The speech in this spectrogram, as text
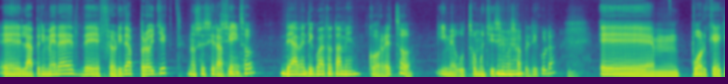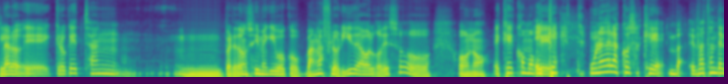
La primera es de Florida Project, no sé si la has Sí. visto. De A24 también. Correcto. Y me gustó muchísimo esa película. Porque, claro, creo que están. Mm, Perdón si me equivoco, ¿van a Florida o algo de eso? ¿O, o no? Es que es como que. Es que una de las cosas que es bastante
